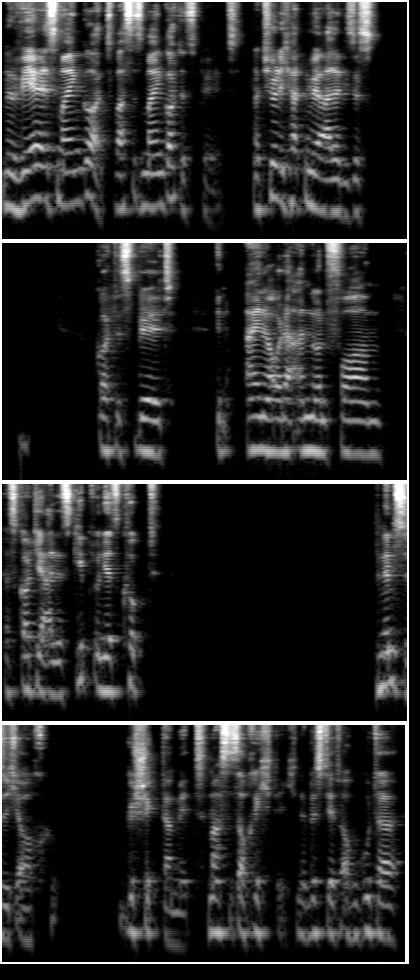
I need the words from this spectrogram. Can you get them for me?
ne, wer ist mein Gott? Was ist mein Gottesbild? Natürlich hatten wir alle dieses Gottesbild in einer oder anderen Form, dass Gott dir alles gibt und jetzt guckt, nimmst du dich auch geschickt damit, machst es auch richtig. Du bist jetzt auch ein guter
